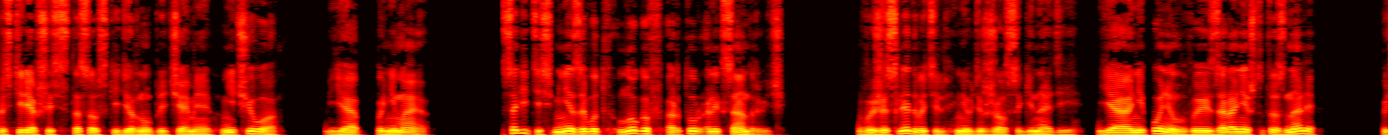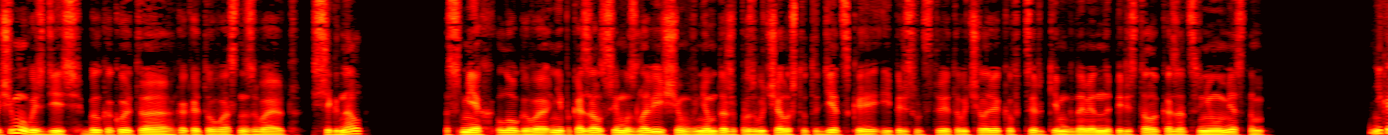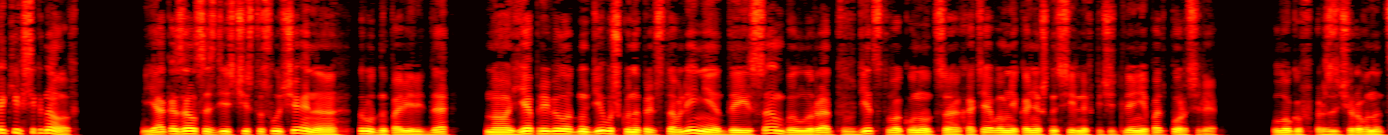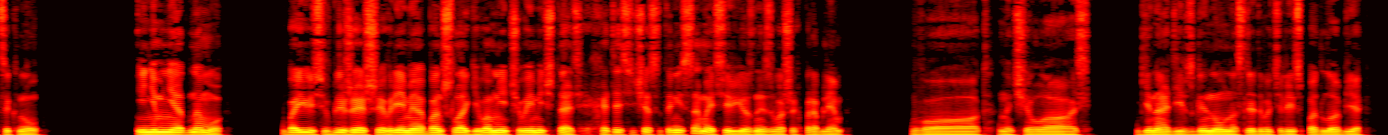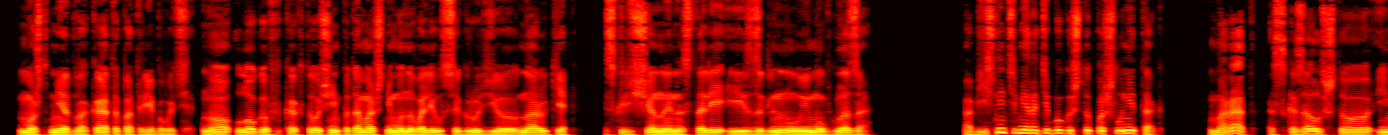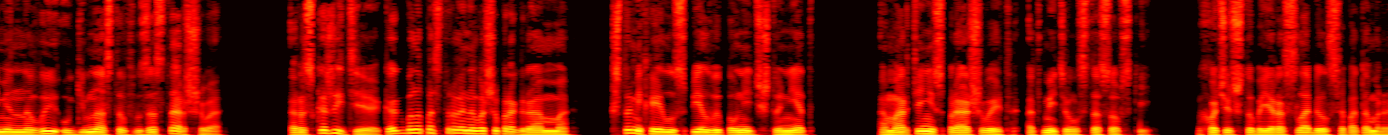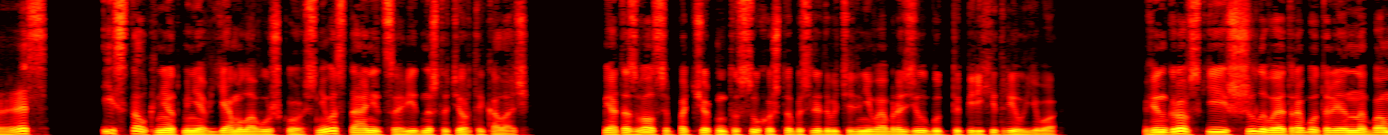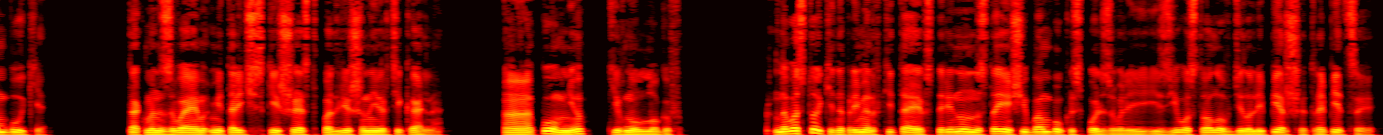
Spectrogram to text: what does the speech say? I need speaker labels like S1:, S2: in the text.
S1: Растерявшись, Стасовский дернул плечами. «Ничего, я понимаю. Садитесь, меня зовут Логов Артур Александрович. Вы же следователь, не удержался Геннадий. Я не понял, вы заранее что-то знали? Почему вы здесь? Был какой-то, как это у вас называют, сигнал? Смех Логова не показался ему зловещим, в нем даже прозвучало что-то детское, и присутствие этого человека в цирке мгновенно перестало казаться неуместным. Никаких сигналов. Я оказался здесь чисто случайно, трудно поверить, да? Но я привел одну девушку на представление, да и сам был рад в детство окунуться, хотя вы мне, конечно, сильно впечатление подпортили. Логов разочарованно цыкнул. И не мне одному. Боюсь, в ближайшее время об аншлаге вам нечего и мечтать, хотя сейчас это не самая серьезная из ваших проблем. Вот, началось. Геннадий взглянул на следователя из-под лобья. Может, мне адвоката потребовать? Но Логов как-то очень по-домашнему навалился грудью на руки, скрещенные на столе, и заглянул ему в глаза. «Объясните мне, ради бога, что пошло не так. Марат сказал, что именно вы у гимнастов за старшего. Расскажите, как была построена ваша программа, что Михаил успел выполнить, что нет?» «А Марти не спрашивает», — отметил Стасовский. «Хочет, чтобы я расслабился, потом раз и столкнет меня в яму-ловушку. С него станется, видно, что тертый калач и отозвался подчеркнуто сухо, чтобы следователь не вообразил, будто перехитрил его. Венгровские Шиловы отработали на бамбуке. Так мы называем металлический шест, подвешенный вертикально. «А, помню», — кивнул Логов. «На Востоке, например, в Китае, в старину настоящий бамбук использовали, из его стволов делали перши, трапеции».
